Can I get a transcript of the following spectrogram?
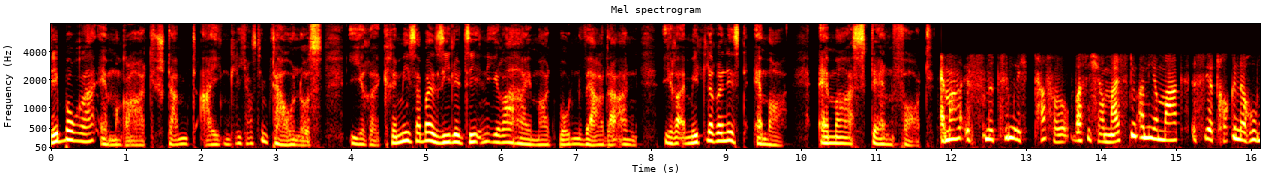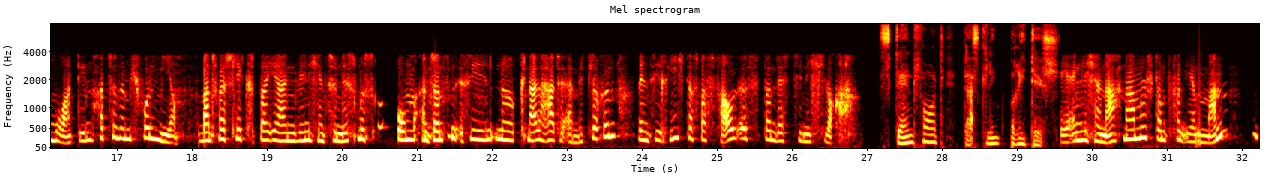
Deborah Emrath stammt eigentlich aus dem Taunus. Ihre Krimis aber siedelt sie in ihrer Heimat Bodenwerder an. Ihre Ermittlerin ist Emma. Emma Stanford. Emma ist eine ziemlich taffe. Was ich am meisten an ihr mag, ist ihr trockener Humor. Den hat sie nämlich von mir. Manchmal schlägt es bei ihr ein wenig in Zynismus um. Ansonsten ist sie eine knallharte Ermittlerin. Wenn sie riecht, dass was faul ist, dann lässt sie nicht locker. Stanford, das klingt britisch. Ihr englischer Nachname stammt von ihrem Mann.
